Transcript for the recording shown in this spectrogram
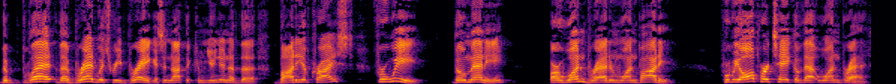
The bread, the bread which we break, is it not the communion of the body of Christ? For we, though many, are one bread and one body. For we all partake of that one bread.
